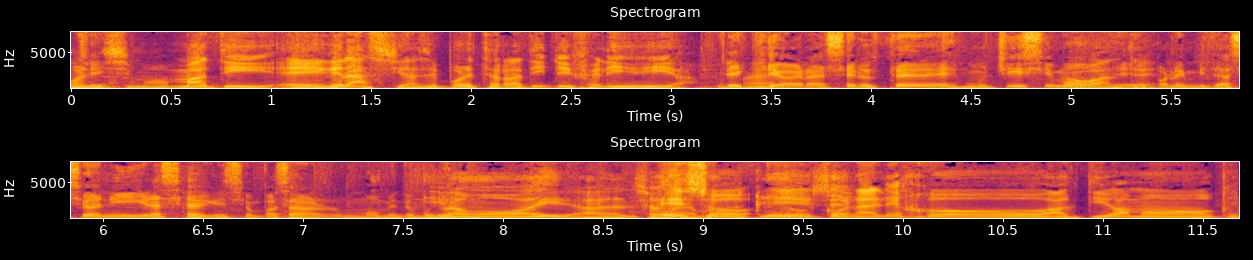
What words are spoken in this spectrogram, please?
Buenísimo. Mati, eh, gracias eh, por este ratito y feliz día. Les ¿eh? quiero agradecer a ustedes muchísimo Aguante. eh, por la invitación y gracias a que me hicieron pasar un momento muy Y lindo. vamos a ir al Eso, al club de eh, con Alejo activamos, ¿qué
